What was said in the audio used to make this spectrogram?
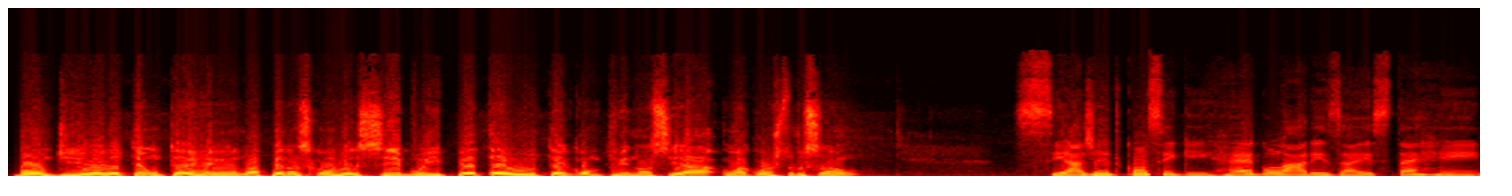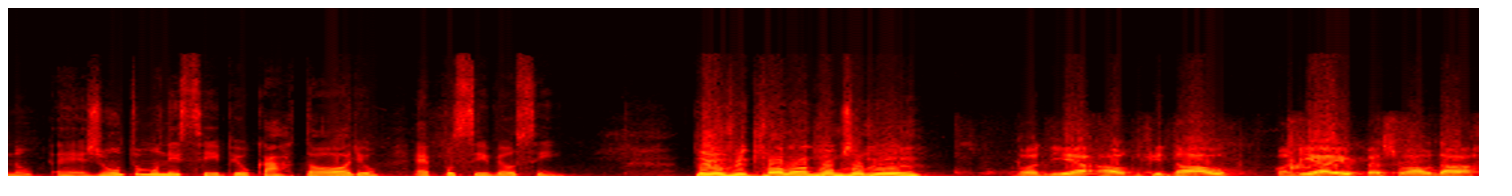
Bom dia, eu tenho um terreno apenas com recibo e IPTU. Tem como financiar uma construção? Se a gente conseguir regularizar esse terreno é, junto ao município e o cartório, é possível sim. Tem ouvido falando? Vamos ouvir. Bom dia, Aldo Vidal. Bom dia aí, o pessoal da,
